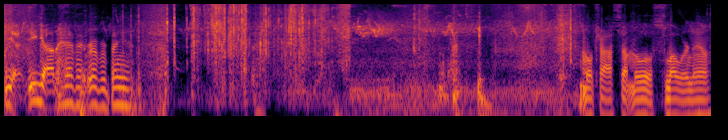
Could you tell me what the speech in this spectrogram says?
Yeah, you gotta have that rubber band. I'm gonna try something a little slower now.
